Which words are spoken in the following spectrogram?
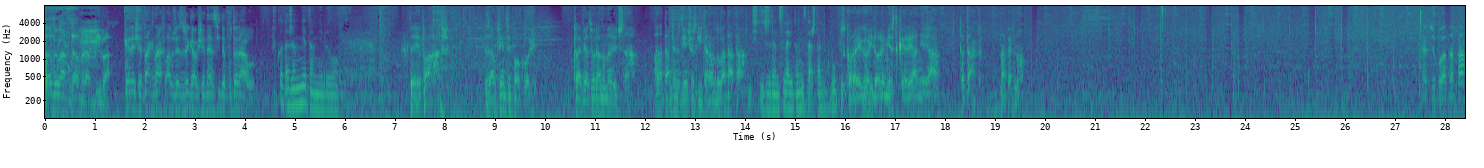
To była dobra biba. Kerry się tak nachlał, że zżygał się Nancy do futerału. Szkoda, że mnie tam nie było. Ty, patrz. Zamknięty pokój. Klawiatura numeryczna. A na tamtym zdjęciu z gitarą była data. Myślisz, że ten Slayton jest aż tak głupi? Skoro jego idolem jest Kerry, a nie ja, to tak, na pewno. A Gdzie była data?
